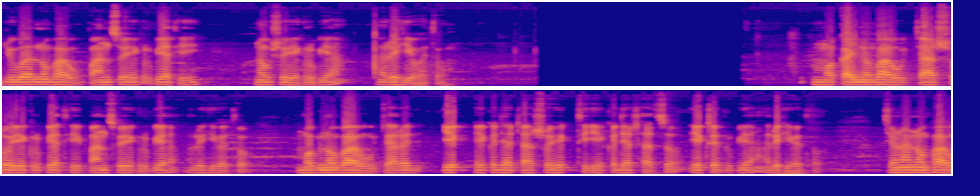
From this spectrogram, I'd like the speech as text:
જુવારનો ભાવ પાંચસો એક રૂપિયાથી નવસો એક રૂપિયા રહ્યો હતો. મકાઈનો ભાવ ચારસો એક રૂપિયાથી પાંચસો એક રૂપિયા રહ્યો હતો. મગનો ભાવ ચાર એક એક હજાર ચારસો એકથી એક હજાર સાતસો એકસઠ રૂપિયા રહ્યો હતો. ચણાનો ભાવ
